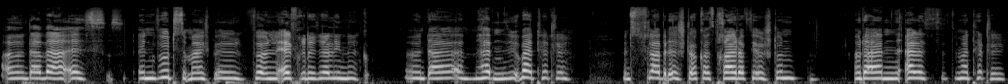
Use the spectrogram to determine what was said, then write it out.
und da war es in Wut zum Beispiel von Elfriede Jelinek. Und da haben sie Übertitel. Und ich glaube, das Stück ist drei oder vier Stunden. Und da haben alles übertitelt.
